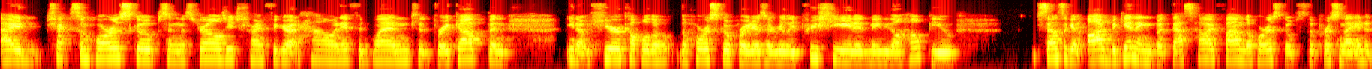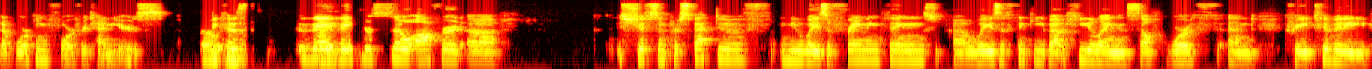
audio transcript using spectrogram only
i checked some horoscopes and astrology to try and figure out how and if and when to break up and you know here a couple of the, the horoscope writers i really appreciated maybe they'll help you sounds like an odd beginning but that's how i found the horoscopes the person i ended up working for for 10 years so because they right. they just so offered uh, shifts in perspective, new ways of framing things, uh, ways of thinking about healing and self worth and creativity,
